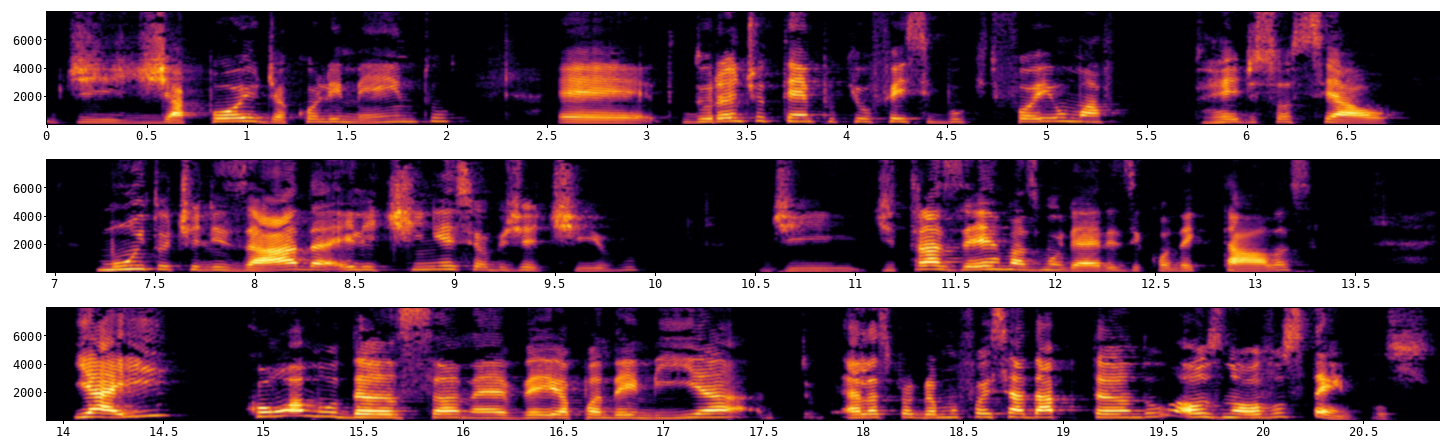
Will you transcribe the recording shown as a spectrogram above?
de, de apoio, de acolhimento. É, durante o tempo que o Facebook foi uma rede social muito utilizada, ele tinha esse objetivo de, de trazer mais mulheres e conectá-las. E aí, com a mudança, né, veio a pandemia, elas programa foi se adaptando aos novos tempos,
